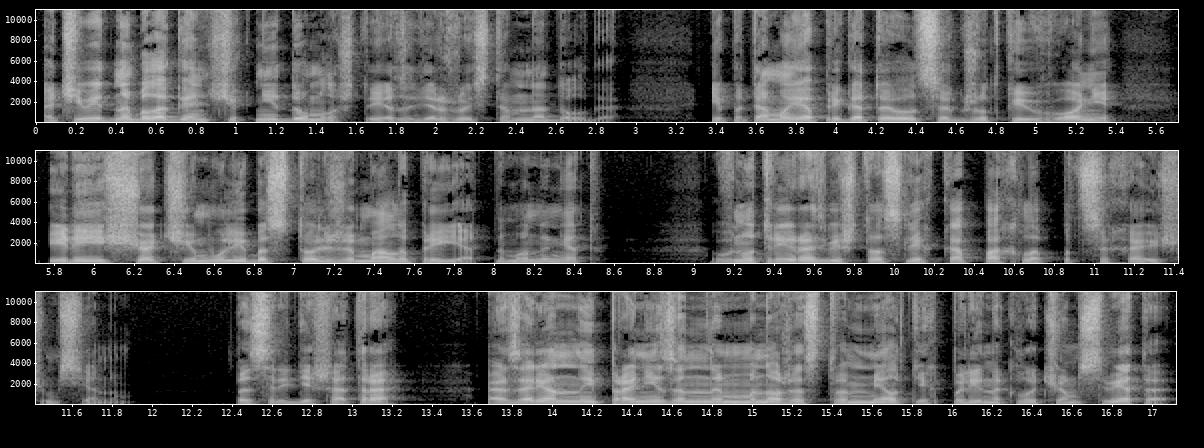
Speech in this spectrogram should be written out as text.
Очевидно, балаганщик не думал, что я задержусь там надолго, и потому я приготовился к жуткой воне или еще чему-либо столь же малоприятному, но нет. Внутри разве что слегка пахло подсыхающим сеном. Посреди шатра, озаренный пронизанным множеством мелких пылинок лучом света,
